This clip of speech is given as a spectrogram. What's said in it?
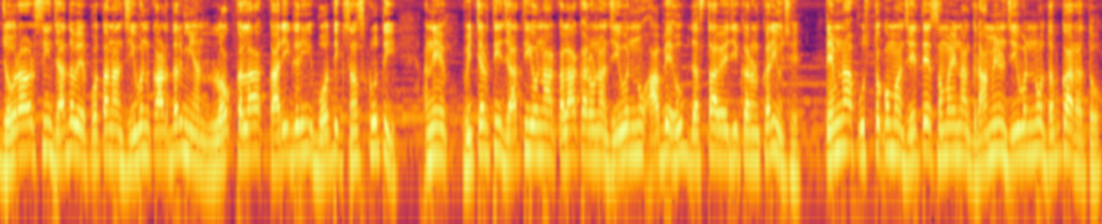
જોરાવરસિંહ જાદવે પોતાના જીવનકાળ દરમિયાન લોકકલા કારીગરી, ભૌતિક સંસ્કૃતિ અને વિચરતી જાતિઓના કલાકારોના જીવનનું આબેહૂબ દસ્તાવેજીકરણ કર્યું છે. તેમના પુસ્તકોમાં જે તે સમયના ગ્રામીણ જીવનનો ધબકાર હતો.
